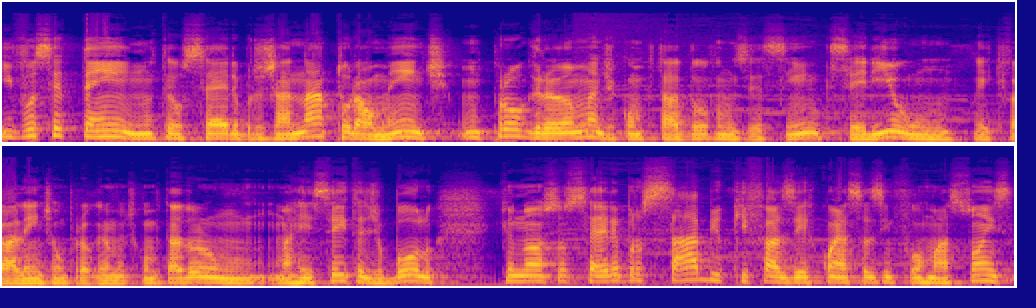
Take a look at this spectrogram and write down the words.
e você tem no teu cérebro já naturalmente um programa de computador, vamos dizer assim, que seria um equivalente a um programa de computador, um, uma receita de bolo, que o nosso cérebro sabe o que fazer com essas informações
